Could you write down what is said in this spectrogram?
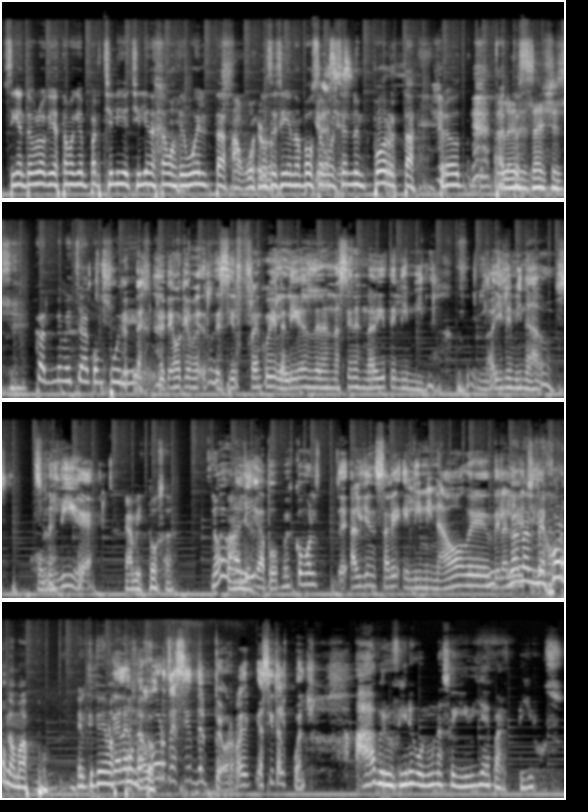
Siguiente bloque, ya estamos aquí en Parche Liga Chilena, estamos de vuelta. A huevo. No sé si hay una pausa Gracias. comercial, no importa. Pero. Alonso Sánchez. Carne mechada con puré. Te tengo que me- decir, Franco, que en la Liga de las Naciones nadie te elimina. No hay eliminados. Es una liga. Amistosa. No es una liga, po. Es como el- eh, alguien sale eliminado de, de la liga. Gana el mejor po. nomás, po. El que tiene más Gana el puntos. mejor desciende el peor. eh, Así tal cual. Ah, pero viene con una seguidilla de partidos.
